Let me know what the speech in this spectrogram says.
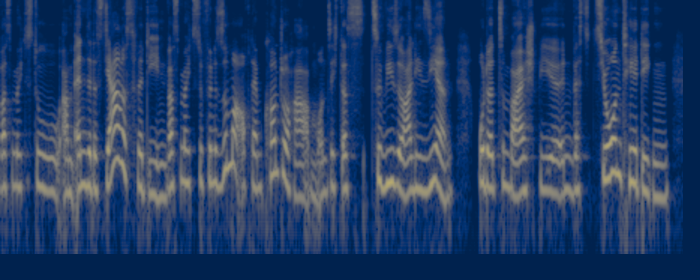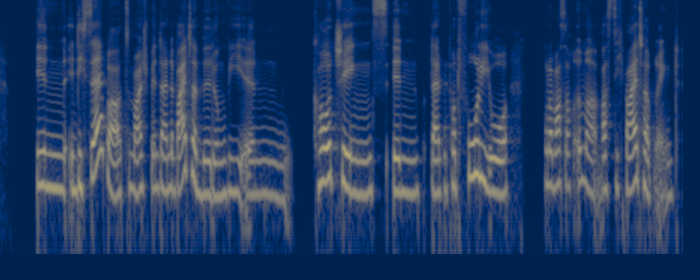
Was möchtest du am Ende des Jahres verdienen? Was möchtest du für eine Summe auf deinem Konto haben und sich das zu visualisieren? Oder zum Beispiel Investitionen tätigen in, in dich selber, zum Beispiel in deine Weiterbildung, wie in Coachings, in dein Portfolio. oder was auch immer, was dich weiterbringt.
